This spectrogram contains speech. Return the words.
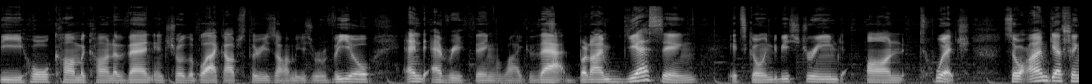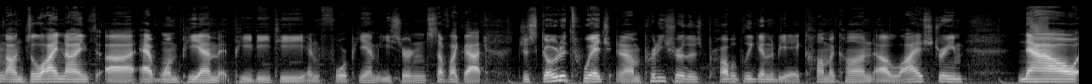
the whole Comic Con event and show the Black Ops 3 Zombies reveal and everything like that. But I'm guessing it's going to be streamed on Twitch. So I'm guessing on July 9th uh, at 1 p.m. PDT and 4 p.m. Eastern and stuff like that. Just go to Twitch, and I'm pretty sure there's probably going to be a Comic-Con uh, live stream. Now,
